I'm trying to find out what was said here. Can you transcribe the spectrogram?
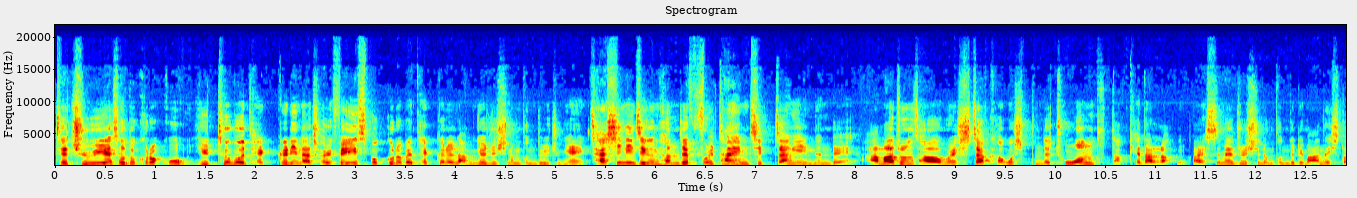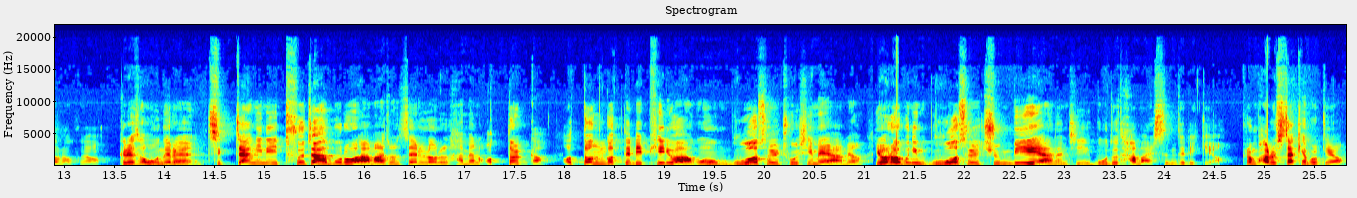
제 주위에서도 그렇고 유튜브 댓글이나 저희 페이스북 그룹에 댓글을 남겨주시는 분들 중에 자신이 지금 현재 풀타임 직장이 있는데 아마존 사업을 시작하고 싶은데 조언 부탁해달라고 말씀해주시는 분들이 많으시더라고요. 그래서 오늘은 직장인이 투잡으로 아마존 셀러를 하면 어떨까? 어떤 것들이 필요하고 무엇을 조심해야 하며 여러분이 무엇을 준비해야 하는지 모두 다 말씀드릴게요. 그럼 바로 시작해 볼게요.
